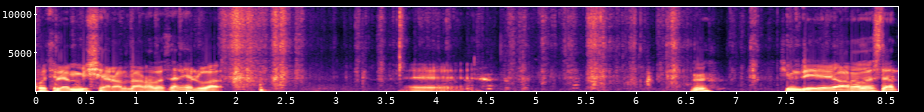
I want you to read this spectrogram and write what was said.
kötülenmiş herhalde arkadaşlar helva. Ee, heh. Şimdi arkadaşlar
